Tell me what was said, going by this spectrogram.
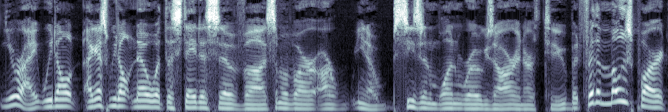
you're right. We don't. I guess we don't know what the status of uh, some of our, our you know season one rogues are in Earth two, but for the most part,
